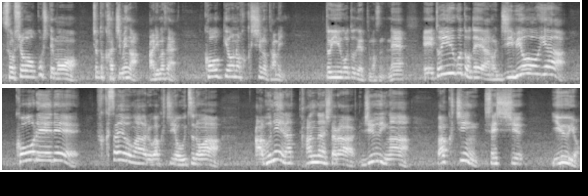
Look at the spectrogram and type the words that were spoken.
訴訟を起こしてもちょっと勝ち目がありません。公共の福祉のために。ということでやってますんでね、えー、ということであの持病や高齢で副作用があるワクチンを打つのは危ねえなって判断したら獣医がワクチン接種猶予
